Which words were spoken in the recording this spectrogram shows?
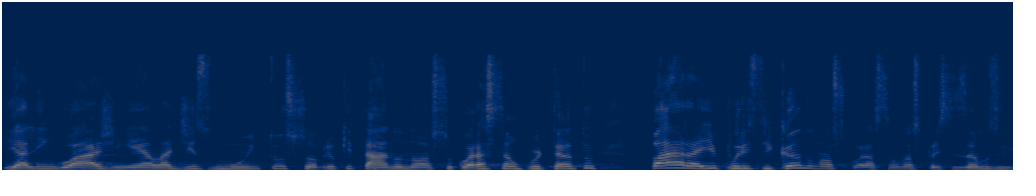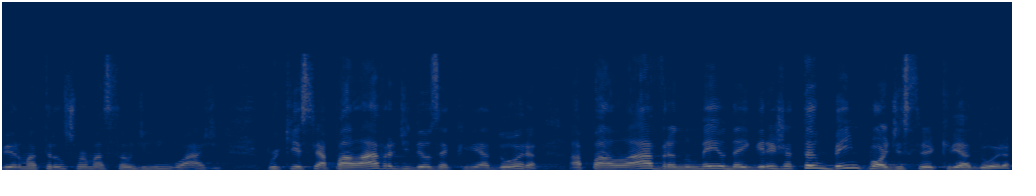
E a linguagem, ela diz muito sobre o que está no nosso coração. Portanto, para ir purificando o nosso coração, nós precisamos viver uma transformação de linguagem. Porque se a palavra de Deus é criadora, a palavra no meio da igreja também pode ser criadora.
